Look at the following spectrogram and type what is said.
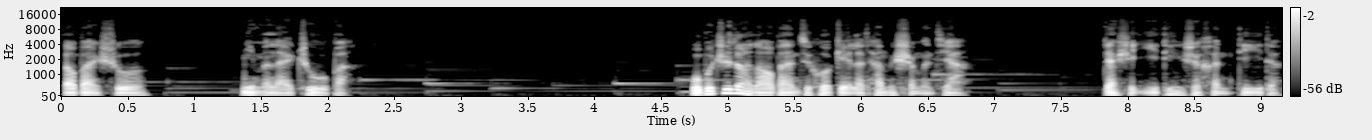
老板说：“你们来住吧。”我不知道老板最后给了他们什么价。但是一定是很低的。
